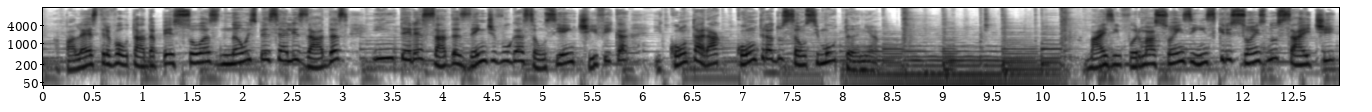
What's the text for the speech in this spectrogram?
A palestra é voltada a pessoas não especializadas e interessadas em divulgação científica e contará com tradução simultânea. Mais informações e inscrições no site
